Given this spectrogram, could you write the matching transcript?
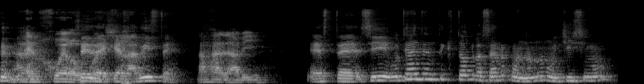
El juego, Sí, de pues. que la viste. Ajá, la vi. Este, sí, últimamente en TikTok la están recomendando muchísimo.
